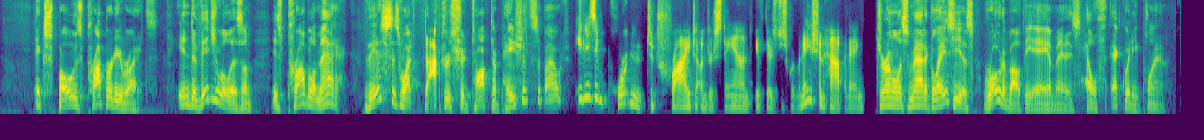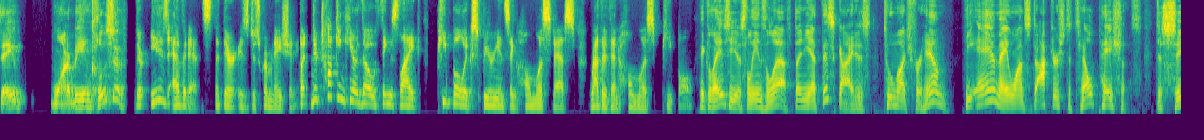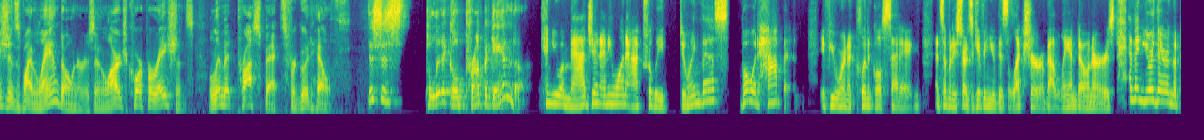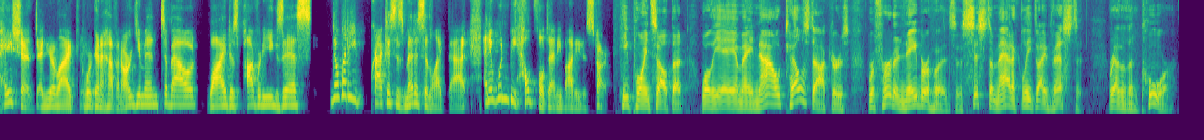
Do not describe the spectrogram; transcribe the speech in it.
Expose property rights. Individualism is problematic. This is what doctors should talk to patients about? It is important to try to understand if there's discrimination happening. Journalist Matt Yglesias wrote about the AMA's health equity plan. They want to be inclusive. There is evidence that there is discrimination, but they're talking here, though, things like people experiencing homelessness rather than homeless people. Yglesias leans left, and yet this guide is too much for him. The AMA wants doctors to tell patients decisions by landowners and large corporations limit prospects for good health. This is political propaganda. Can you imagine anyone actually doing this? What would happen? If you were in a clinical setting and somebody starts giving you this lecture about landowners and then you're there in the patient and you're like we're going to have an argument about why does poverty exist? Nobody practices medicine like that and it wouldn't be helpful to anybody to start. He points out that while the ama now tells doctors refer to neighborhoods as systematically divested rather than poor.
